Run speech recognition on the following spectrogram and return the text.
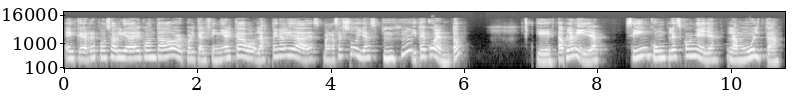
en que es responsabilidad del contador, porque al fin y al cabo las penalidades van a ser suyas. Y te cuento que esta planilla, si incumples con ella, la multa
